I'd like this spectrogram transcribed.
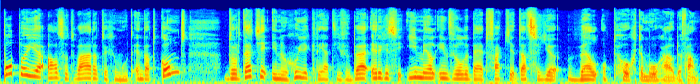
poppen je als het ware tegemoet. En dat komt doordat je in een goede creatieve bui ergens je e-mail invulde bij het vakje dat ze je wel op de hoogte mogen houden van.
